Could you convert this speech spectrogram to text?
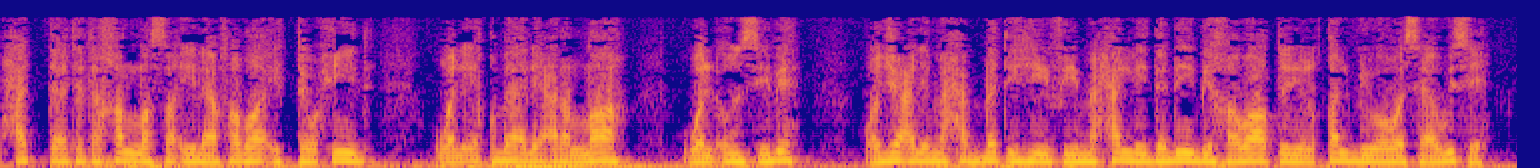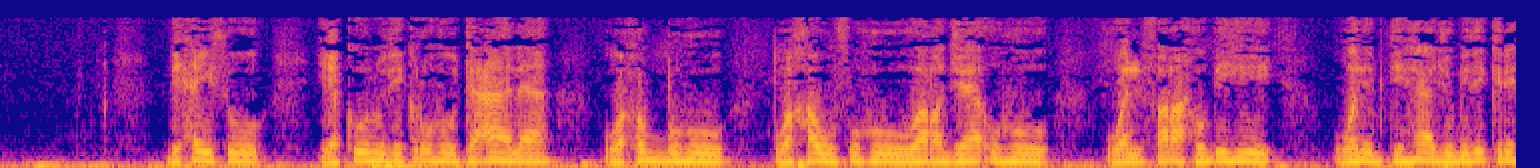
حتى تتخلص إلى فضاء التوحيد والإقبال على الله والأنس به وجعل محبته في محل دبيب خواطر القلب ووساوسه بحيث يكون ذكره تعالى وحبه وخوفه ورجاؤه والفرح به والابتهاج بذكره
